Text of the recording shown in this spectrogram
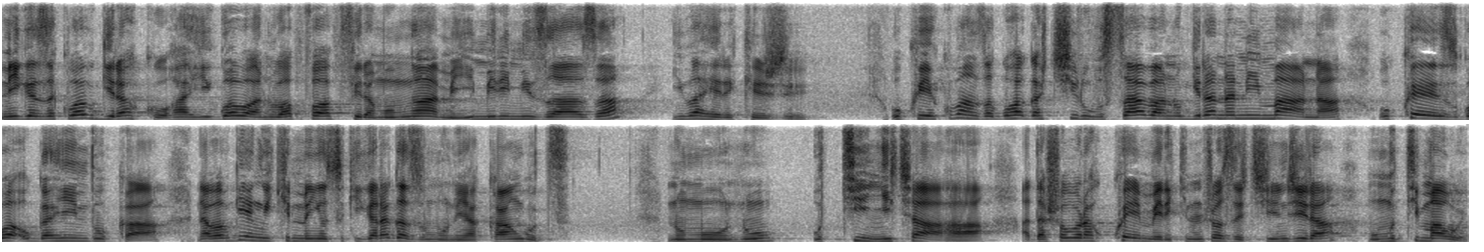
Nigeze kubabwira ko hahigwa abantu bapfa bapfira mu mwami imirimo izaza ibaherekeje. Ukwiye kubanza guha agaciro ubusabane ugirana n'imana ukwezwa ugahinduka. Nababwiye ngo ikimenyetso kigaragaza umuntu yakangutse. Ni umuntu utinya icyaha adashobora kwemera ikintu cyose cyinjira mu mutima we.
